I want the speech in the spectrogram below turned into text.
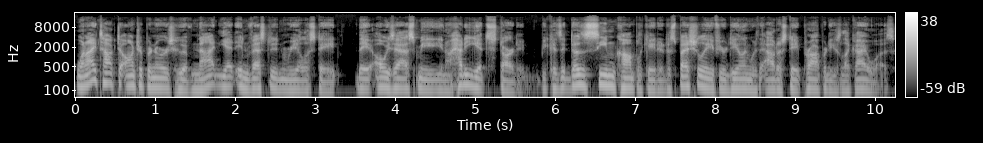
when I talk to entrepreneurs who have not yet invested in real estate, they always ask me, you know, how do you get started? Because it does seem complicated, especially if you're dealing with out of state properties like I was.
